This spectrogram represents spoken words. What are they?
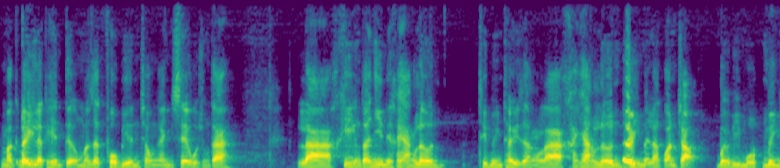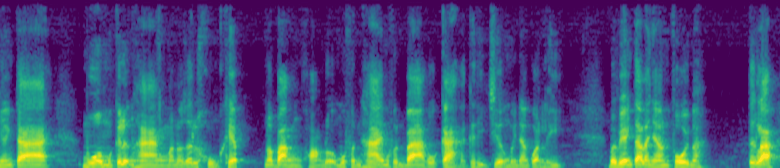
Mà đây là cái hiện tượng mà rất phổ biến trong ngành sale của chúng ta là khi chúng ta nhìn thấy khách hàng lớn thì mình thấy rằng là khách hàng lớn đấy mới là quan trọng. Bởi vì một mình anh ta ấy, mua một cái lượng hàng mà nó rất là khủng khiếp nó bằng khoảng độ 1 phần 2, 1 phần 3 của cả cái thị trường mình đang quản lý. Bởi vì anh ta là nhà phân phối mà. Tức là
